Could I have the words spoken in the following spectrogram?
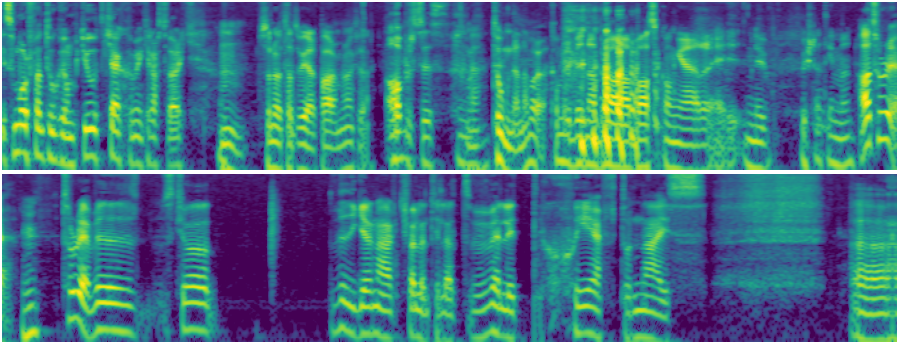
It's more fun to compute kanske med kraftverk. Mm. Som du har tatuerat på armen också. Ja precis. Ja, tonerna bara. Kommer det bli några bra basgångar eh, nu, första timmen? Ja jag tror det. Mm. Jag tror det. Vi ska viga den här kvällen till ett väldigt skevt och nice eh,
